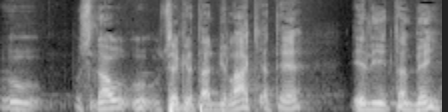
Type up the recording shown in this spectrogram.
O, por sinal, o secretário Bilac, até ele também,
